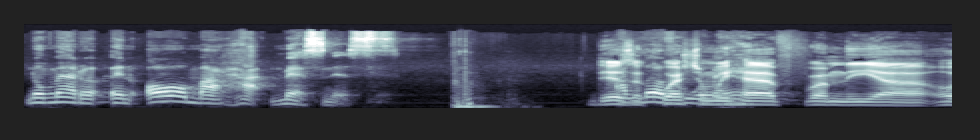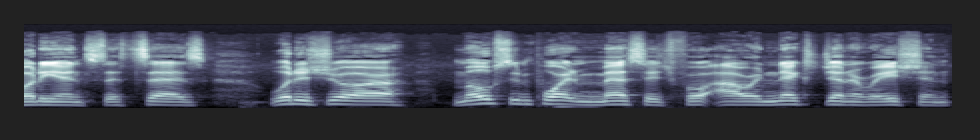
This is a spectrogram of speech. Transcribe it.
no matter in all my hot messness. There's a question we have from the uh, audience that says, What is your most important message for our next generation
